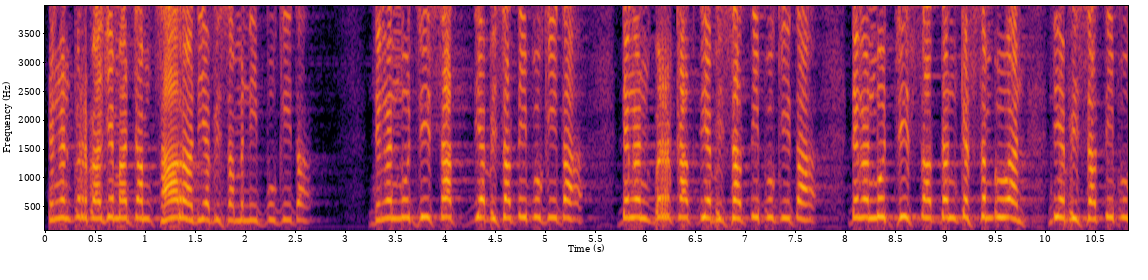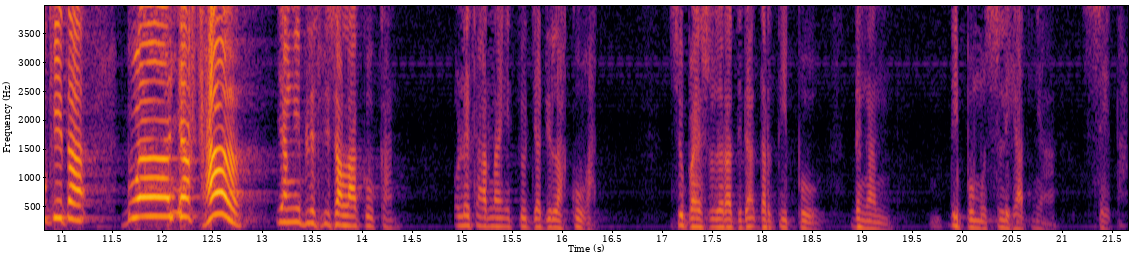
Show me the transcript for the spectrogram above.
Dengan berbagai macam cara dia bisa menipu kita. Dengan mujizat dia bisa tipu kita. Dengan berkat dia bisa tipu kita dengan mujizat dan kesembuhan, dia bisa tipu kita. Banyak hal yang iblis bisa lakukan. Oleh karena itu jadilah kuat. Supaya saudara tidak tertipu dengan tipu muslihatnya setan.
